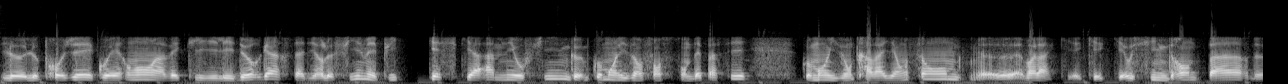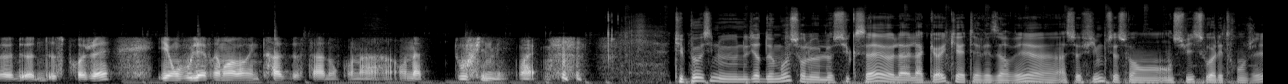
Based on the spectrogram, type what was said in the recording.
le, le, projet est cohérent avec les, les deux regards, c'est-à-dire le film et puis qu'est-ce qui a amené au film, comment les enfants se sont dépassés comment ils ont travaillé ensemble, euh, voilà, qui est, qui, est, qui est, aussi une grande part de, de, de, ce projet. Et on voulait vraiment avoir une trace de ça, donc on a, on a tout filmé. Ouais. Tu peux aussi nous, dire deux mots sur le, succès, euh, l'accueil qui a été réservé euh, à ce film, que ce soit en, Suisse ou à l'étranger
